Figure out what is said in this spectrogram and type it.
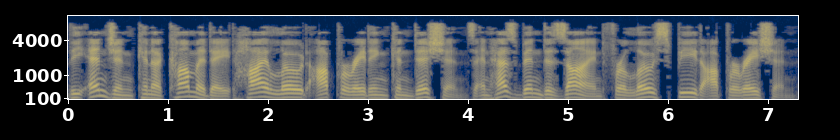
The engine can accommodate high load operating conditions and has been designed for low-speed operation.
